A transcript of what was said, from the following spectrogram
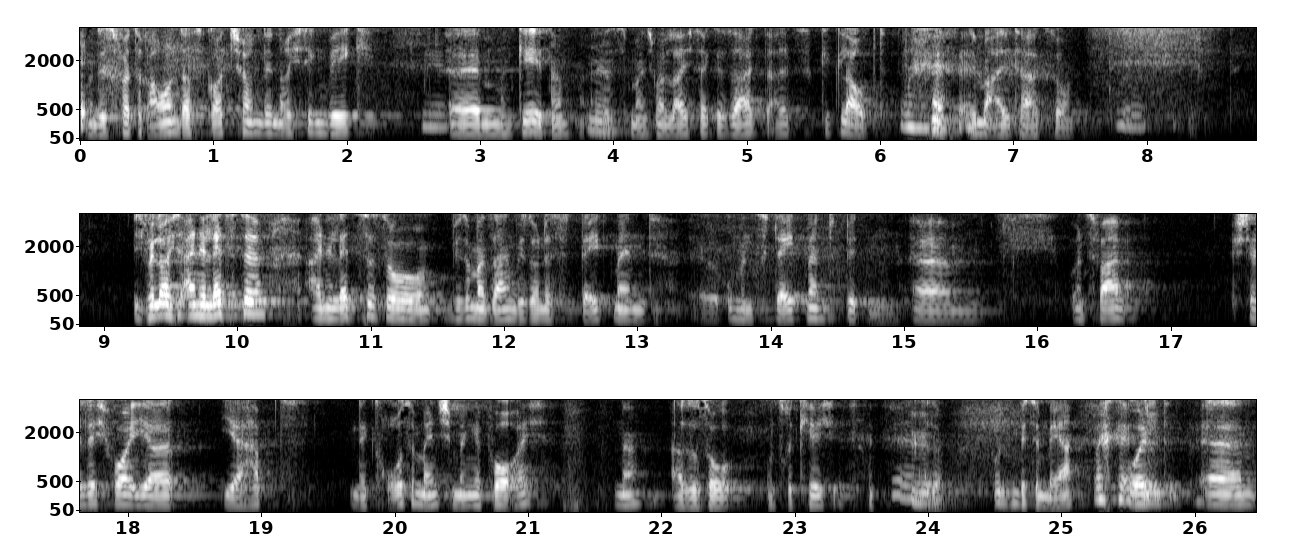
Und das Vertrauen, dass Gott schon den richtigen Weg ähm, geht. Ne? Ja. Das ist manchmal leichter gesagt als geglaubt im Alltag so. Ich will euch eine letzte, eine letzte so, wie soll man sagen, wie so ein Statement, äh, um ein Statement bitten. Ähm, und zwar stellt euch vor, ihr, ihr habt eine große Menschenmenge vor euch, ne? also so unsere Kirche, mhm. also, und ein bisschen mehr. Und ähm,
